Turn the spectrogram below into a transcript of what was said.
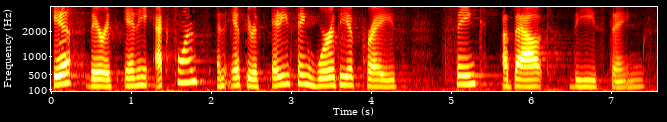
if there is any excellence and if there is anything worthy of praise, think about these things.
